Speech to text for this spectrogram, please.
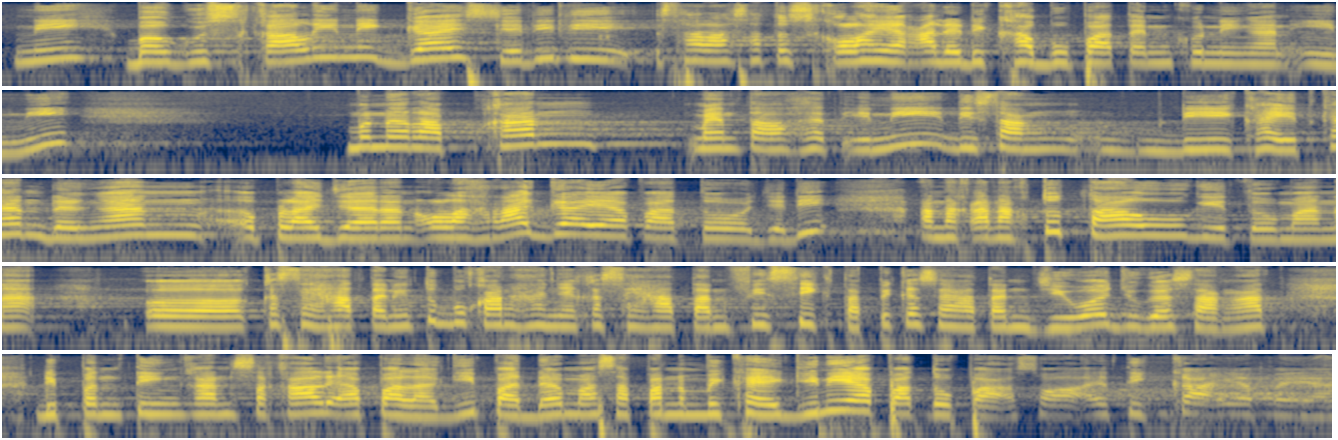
nih bagus sekali nih guys. Jadi di salah satu sekolah yang ada di Kabupaten Kuningan ini menerapkan mental health ini disang, dikaitkan dengan eh, pelajaran olahraga ya Pak tuh. Jadi anak-anak tuh tahu gitu mana eh, kesehatan itu bukan hanya kesehatan fisik tapi kesehatan jiwa juga sangat dipentingkan sekali apalagi pada masa pandemi kayak gini ya Pak tuh Pak soal etika ya Pak ya.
